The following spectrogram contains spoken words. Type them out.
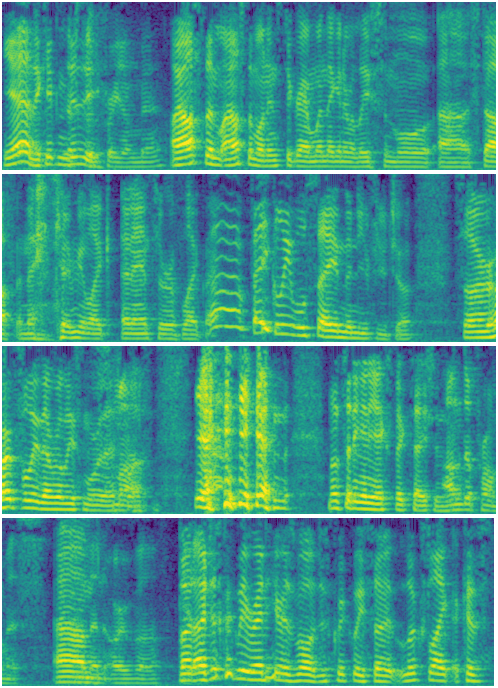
yeah, they keep them That's busy. good for a young man. I asked them. I asked them on Instagram when they're going to release some more uh, stuff, and they gave me like an answer of like, ah, vaguely we'll say in the near future. So hopefully they'll release more of their Smart. stuff. Yeah, yeah. Not setting any expectations. Under promise Um, and then over. But I just quickly read here as well, just quickly. So it looks like because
